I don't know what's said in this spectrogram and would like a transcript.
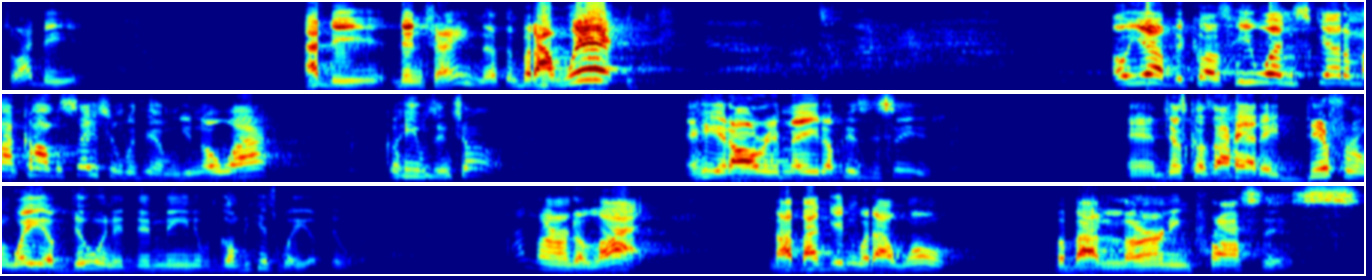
So I did. I did. Didn't change nothing, but I went. Oh, yeah, because he wasn't scared of my conversation with him. You know why? Because he was in charge. And he had already made up his decision. And just because I had a different way of doing it didn't mean it was going to be his way of doing it. I learned a lot, not by getting what I want, but by learning process,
